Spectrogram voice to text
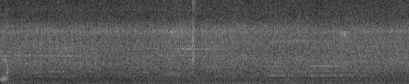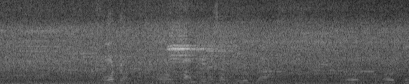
What? ఫోట్ ఫోటో ఓ, పంపిన సార్ గ్రూప్లో ఓ- ఓకే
